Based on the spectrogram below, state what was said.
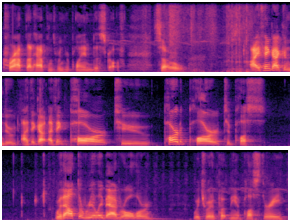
crap that happens when you're playing disc golf. So I think I can do. I think I, think par to par to par to plus without the really bad roller, which would have put me at plus three.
